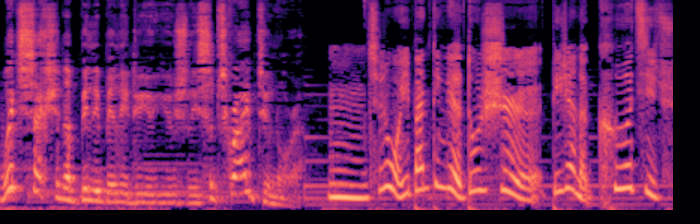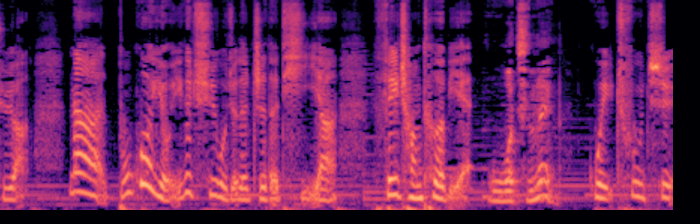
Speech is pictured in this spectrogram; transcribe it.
which section of Bilibili do you usually subscribe to, Nora? 嗯，其实我一般订阅的都是 B 站的科技区啊。那不过有一个区我觉得值得提啊，非常特别， What's the name? 鬼畜区，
